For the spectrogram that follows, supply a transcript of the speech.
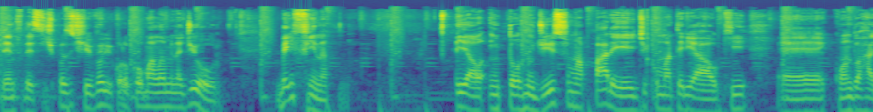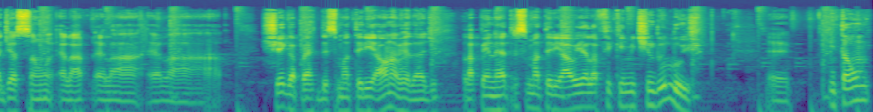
dentro desse dispositivo, ele colocou uma lâmina de ouro, bem fina. E ao, em torno disso, uma parede com material que, é, quando a radiação ela, ela, ela chega perto desse material, na verdade, ela penetra esse material e ela fica emitindo luz. É, então,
